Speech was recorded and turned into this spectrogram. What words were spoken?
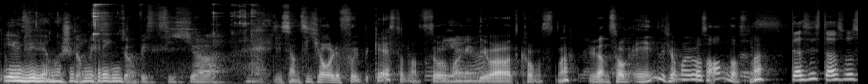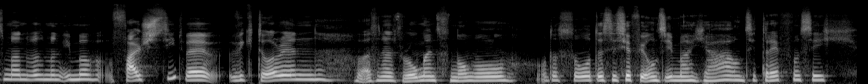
irgendwie werden wir schon hinkriegen. du bist sicher, die sind sicher alle voll begeistert, wenn du so morgen in die Arbeit kommst. Ne? Die werden sagen, endlich haben wir was anderes. Ne? Das ist das, was man, was man immer falsch sieht, weil Victorian, weiß ich nicht, Romance Novel oder so, das ist ja für uns immer, ja, und sie treffen sich.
